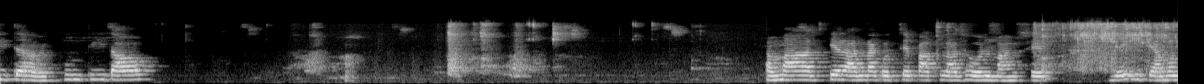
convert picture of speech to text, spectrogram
দিতে হবে। খুন্তি দাও। মা আজকে রান্না করছে পাতলা ঝোল মাংসের। দেখি কেমন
